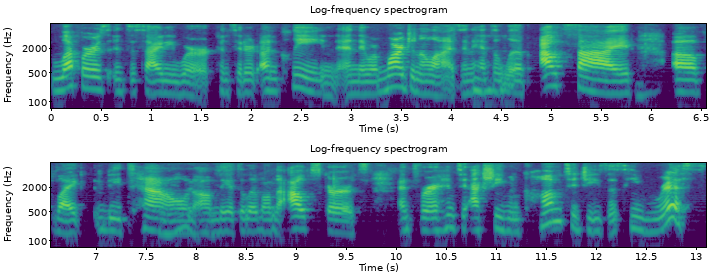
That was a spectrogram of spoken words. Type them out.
lepers in society were considered unclean and they were marginalized and they had to mm-hmm. live outside mm-hmm. of like the town um, they had to live on the outskirts and for him to actually even come to jesus he risked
